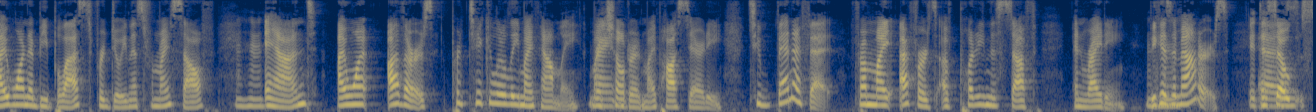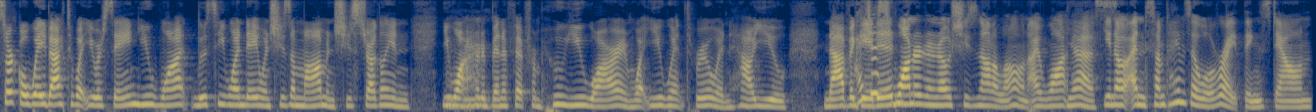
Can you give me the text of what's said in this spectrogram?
I want to be blessed for doing this for myself mm-hmm. and I want others, particularly my family, my Right. children, my posterity, to benefit from my efforts of putting this stuff in writing because it matters. It and so circle way back to what you were saying. You want Lucy one day when she's a mom and she's struggling and you want Mm-hmm. her to benefit from who you are and what you went through and how you navigated. I just want her to know she's not alone. I want, Yes. you know, and sometimes I will write things down.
